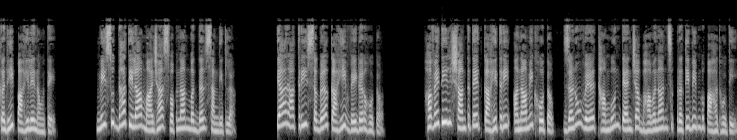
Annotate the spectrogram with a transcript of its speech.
कधी पाहिले नव्हते. मी सुद्धा तिला माझ्या स्वप्नांबद्दल सांगितलं. त्या रात्री सगळं काही वेगळं होतं. हवेतील शांततेत काहीतरी अनामिक होतं जणू वेळ थांबून त्यांच्या भावनांचं प्रतिबिंब पाहत होती.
